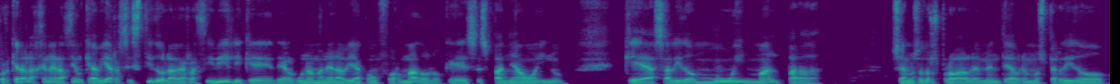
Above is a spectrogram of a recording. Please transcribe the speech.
porque era la generación que había resistido la guerra civil y que de alguna manera había conformado lo que es España hoy, ¿no? que ha salido muy mal parada. O sea, nosotros probablemente habremos perdido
